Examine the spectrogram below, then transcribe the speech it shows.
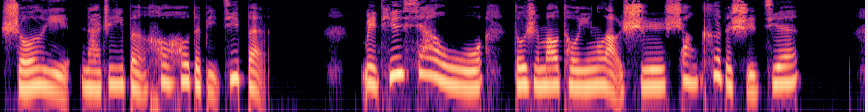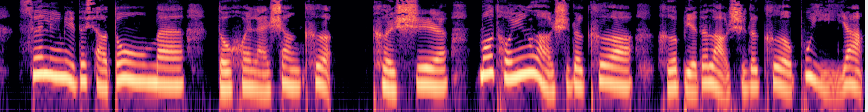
手里拿着一本厚厚的笔记本。每天下午都是猫头鹰老师上课的时间，森林里的小动物们都会来上课。可是猫头鹰老师的课和别的老师的课不一样。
